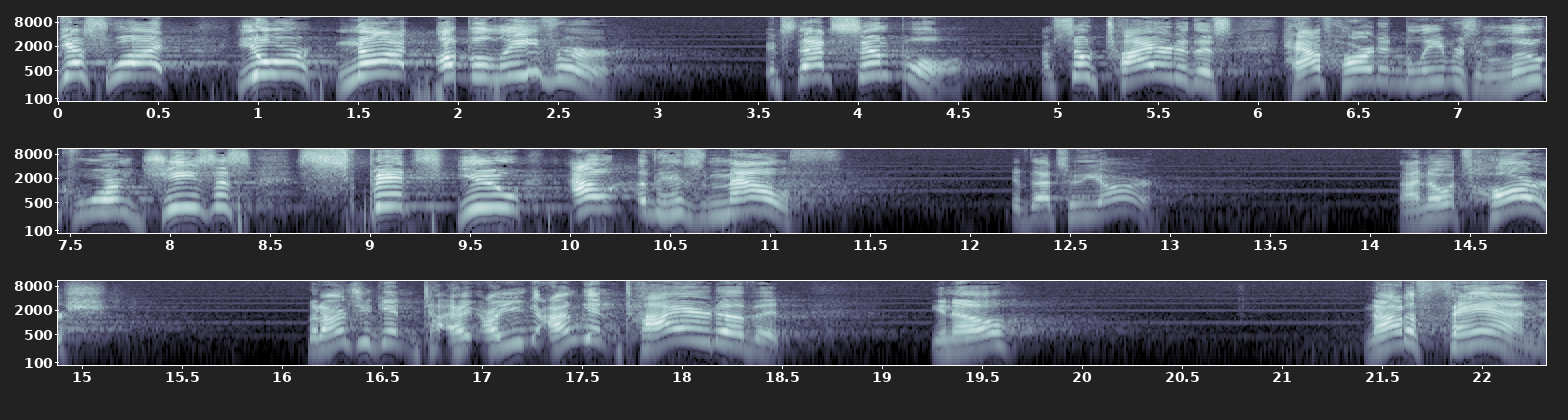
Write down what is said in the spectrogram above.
guess what? You're not a believer. It's that simple. I'm so tired of this half hearted believers and lukewarm. Jesus spits you out of his mouth if that's who you are. I know it's harsh, but aren't you getting tired? Are you, I'm getting tired of it, you know? Not a fan.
